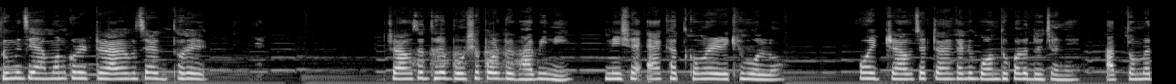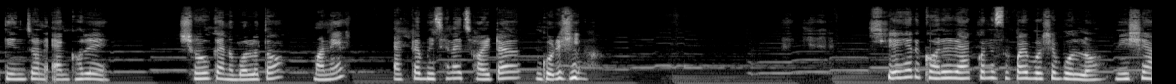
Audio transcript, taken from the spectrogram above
তুমি যে এমন করে ট্রাউজার ধরে ট্রাউজার ধরে বসে পড়বে ভাবিনি। নিশা এক হাত কোমরে রেখে বলল, ওই ট্রাউজার টানাটানি বন্ধ করো দুজনে, আর তোমরা তিনজন এক ঘরে শো কেন বলো তো? মানে একটা বিছানায় ছয়টা গরিলা। শেহের ঘরের এক কোণে সোফায় বসে বলল, নিশা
